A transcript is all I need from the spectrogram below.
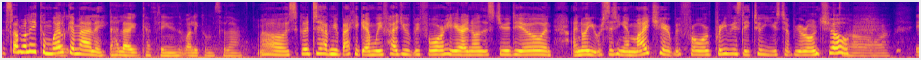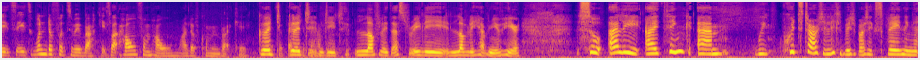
Assalamu alaikum. Welcome, Ali. Hello, Kathleen. Walaikum salam. Oh, it's good to have you back again. We've had you before here, I know, in the studio, and I know you were sitting in my chair before. Previously, too, you used to have your own show. Oh, it's it's wonderful to be back. It's like home from home. I love coming back here. Good, good indeed. Lovely. That's really lovely having you here. So, Ali, I think um, we could start a little bit about explaining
